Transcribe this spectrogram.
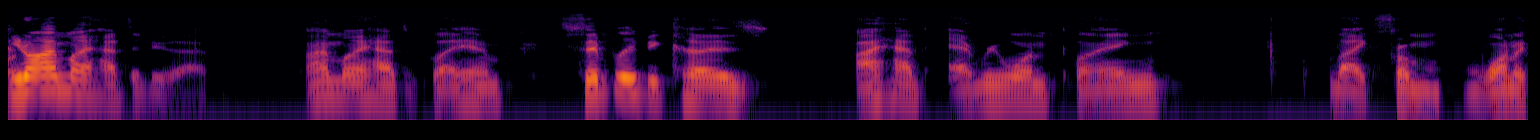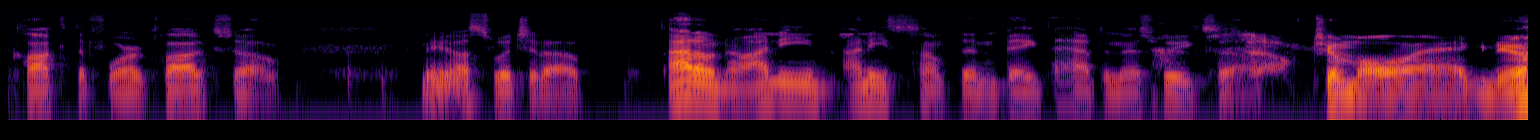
You know, I might have to do that. I might have to play him simply because I have everyone playing like from one o'clock to four o'clock. So maybe I'll switch it up. I don't know. I need I need something big to happen this week. So Jamal Agnew.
